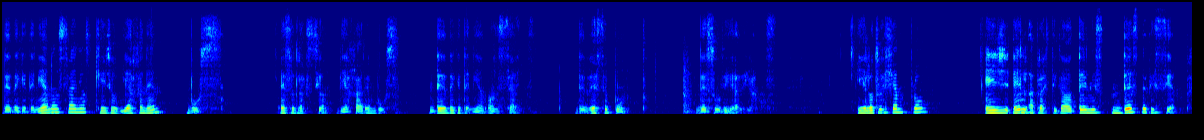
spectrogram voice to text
Desde que tenían 11 años que ellos viajan en bus. Esa es la acción, viajar en bus, desde que tenían 11 años, desde ese punto de su vida, digamos. Y el otro ejemplo, él, ha practicado tenis desde diciembre.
